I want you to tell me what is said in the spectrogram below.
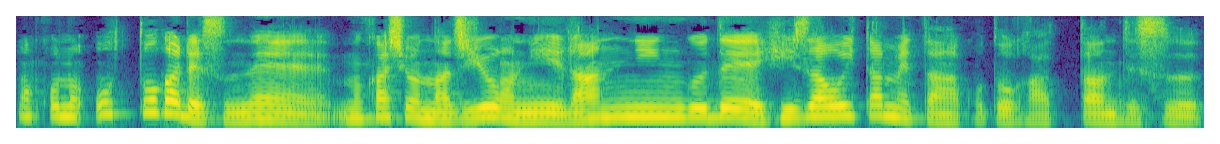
まあ、この夫がですね、昔同じようにランニングで膝を痛めたことがあったんです。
